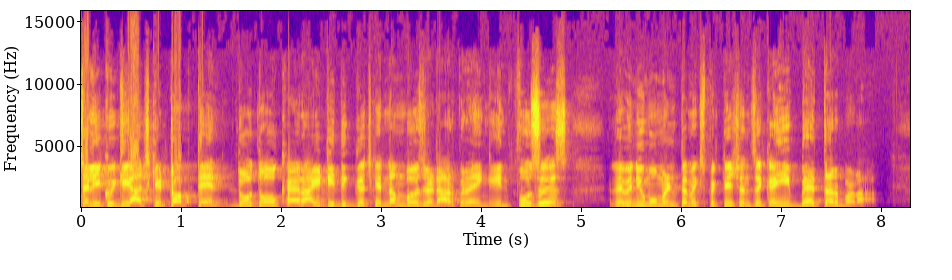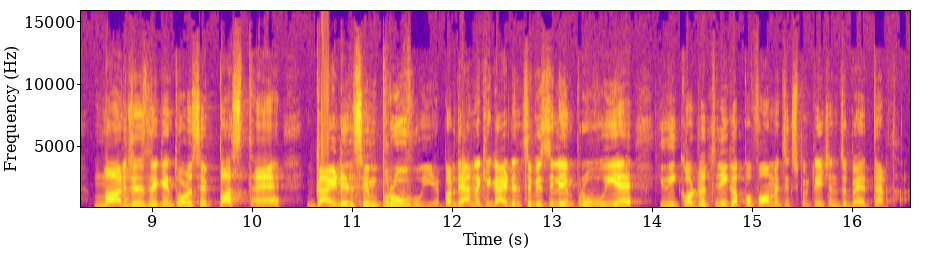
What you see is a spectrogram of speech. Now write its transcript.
चलिए क्विकली आज के टॉप टेन दो तो खैर आईटी दिग्गज के नंबर्स रडार पर रहेंगे। इन्फोसिस रेवेन्यू मोमेंटम एक्सपेक्टेशन से कहीं बेहतर बढ़ा। मार्जिन लेकिन थोड़े से पस्त हैं। गाइडेंस इंप्रूव हुई है। पर ध्यान रखिए गाइडेंस सिर्फ़ इसीलिए इंप्रूव हुई है क्योंकि क्वार्टर थ्री का परफॉर्मेंस एक्सपेक्टेशन से बेहतर था।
